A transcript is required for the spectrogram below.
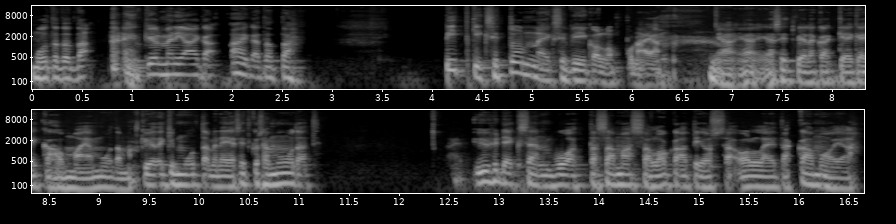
mutta tota, kyllä meni aika, aika tota, pitkiksi tunneiksi viikonloppuna ja, ja, ja, ja sitten vielä kaikkea keikkahommaa ja muuta, mutta kyllä jotenkin muuttaminen ja sitten kun sä muutat yhdeksän vuotta samassa lokaatiossa olleita kamoja –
